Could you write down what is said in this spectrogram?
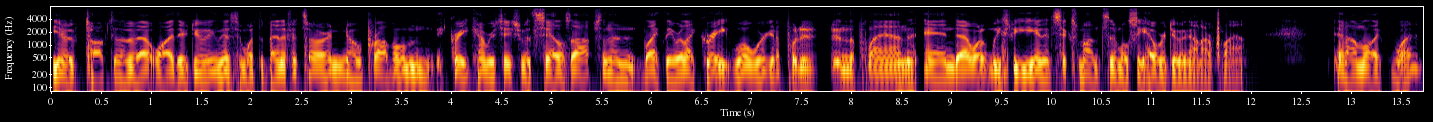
you know talk to them about why they're doing this and what the benefits are no problem great conversation with sales ops and then like they were like great well we're going to put it in the plan and uh, why don't we speak again in six months and we'll see how we're doing on our plan and I'm like, what?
